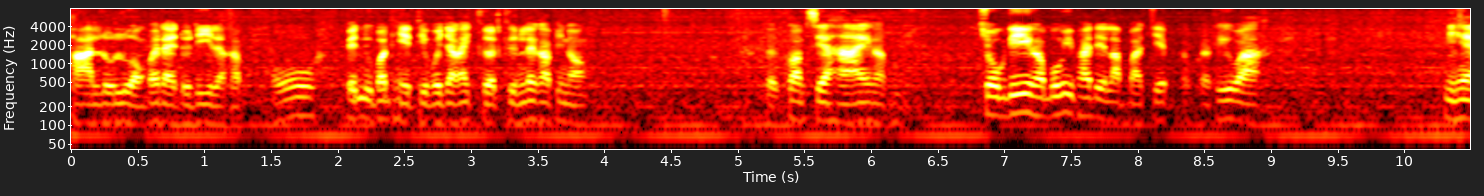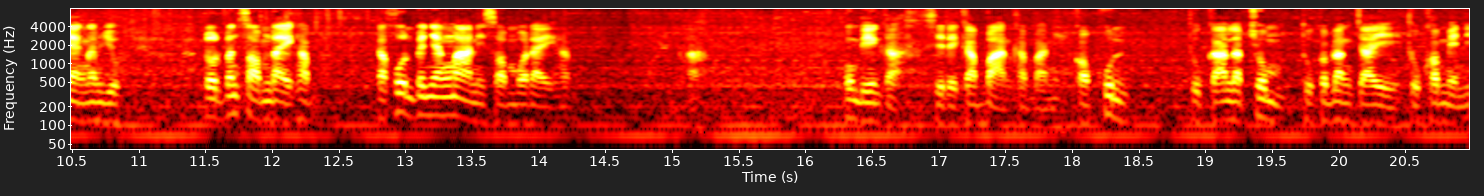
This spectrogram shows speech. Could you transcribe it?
ผ่านลุลวงไปได้ด้วยดีแล้วครับ โอ้เป็นอุบัติเหตุที่บ่อยากให้เกิดขึ้นเลยครับพี่น้อง เกิดความเสียหายครับ โชคดีครับบ่มีใครได้รับบาดเจ็บครับก็ถือว่า มีแห้งน้ำอยู่รถมันซ่อมได้ครับแต่คนเป็นยังมานี่ซ่อมบ่ได้ครับอะผมเองก็สิได้กลับบ้านครับบ้านนี้ ขอบคุณทุกการรับชมทุกกำลังใจทุกคอมเมนต์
